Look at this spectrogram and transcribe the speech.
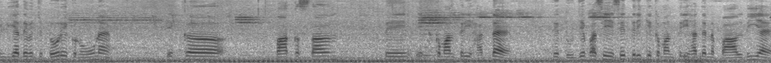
ਇੰਡੀਆ ਦੇ ਵਿੱਚ ਦੋਹਰੇ ਕਾਨੂੰਨ ਹੈ, ਇੱਕ ਪਾਕਿਸਤਾਨ ਤੇ ਇੱਕ ਕਮਾਂਤਰੀ ਹੱਦ ਹੈ ਤੇ ਦੂਜੇ ਪਾਸੇ ਇਸੇ ਤਰੀਕੇ ਕਮਾਂਤਰੀ ਹੱਦ ਨੇਪਾਲ ਦੀ ਹੈ,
